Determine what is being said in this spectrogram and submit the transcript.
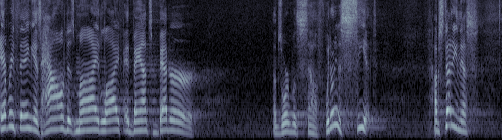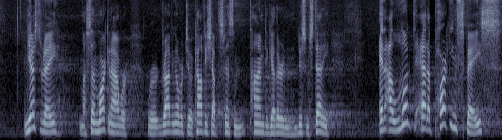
Everything is how does my life advance better? Absorbed with self. We don't even see it. I'm studying this And yesterday, my son Mark and I were, were driving over to a coffee shop to spend some time together and do some study. And I looked at a parking space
